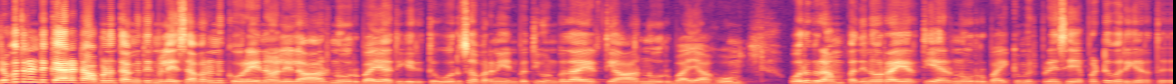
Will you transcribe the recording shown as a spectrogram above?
இருபத்தி ரெண்டு கேரட் ஆபண தங்கத்தின் விலை சவரனுக்கு ஒரே நாளில் ஆறுநூறு ரூபாய் அதிகரித்து ஒரு சவரன் எண்பத்தி ஒன்பதாயிரத்தி அறுநூறு ரூபாயாகவும் ஒரு கிராம் பதினோராயிரத்தி இரநூறு ரூபாய்க்கும் விற்பனை செய்யப்பட்டு வருகிறது.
